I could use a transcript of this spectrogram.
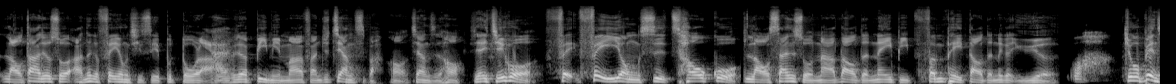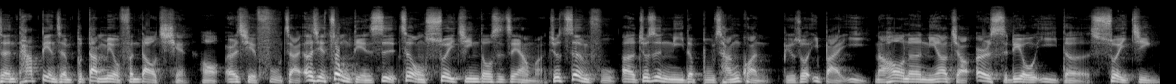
老大就说啊，那个费用其实也不多了，哎，就要避免麻烦，就这样子吧。哦，这样子哈，结结果费费用是超过老三所拿到的那一笔分配到的那个余额。哇，结果变成他变成不但没有分到钱哦，而且负债，而且重点是这种税金都是这样嘛，就政府呃，就是你的补偿款，比如说一百亿，然后呢你要缴二十六亿的税金，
